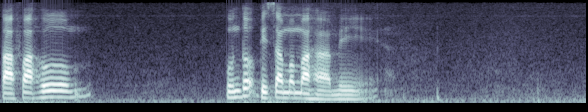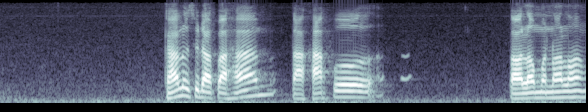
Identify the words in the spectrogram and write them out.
tafahum untuk bisa memahami. Kalau sudah paham, takaful, tolong menolong.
